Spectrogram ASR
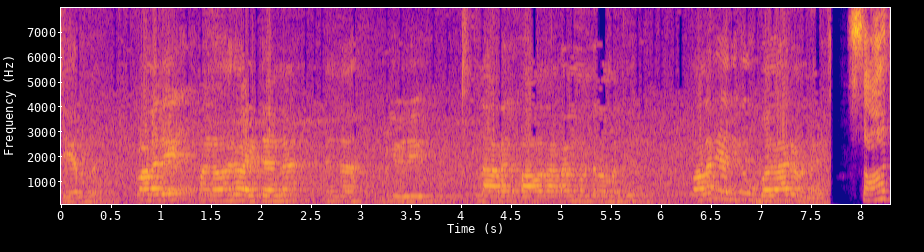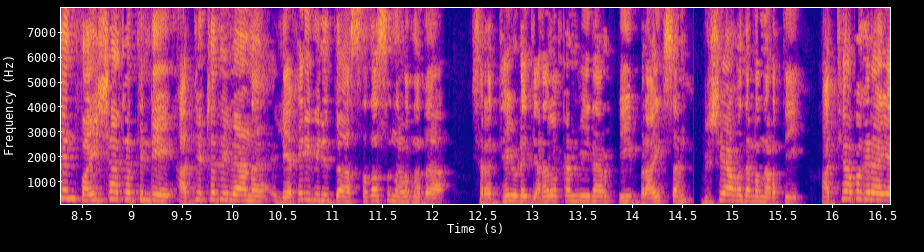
ചേർന്ന് വളരെ മനോഹരമായിട്ട് തന്നെ എന്താ ഈ ഒരു നാടകം പാവനാടകം കൊണ്ട് നമുക്ക് വളരെയധികം ഉപകാരമുണ്ടായി. സാജൻ വൈശാഖത്തിന്റെ അധ്യക്ഷതയിലാണ് ലഹരി വിരുദ്ധ സദസ്സ് നടന്നത്. ശ്രദ്ധയുടെ ജനറൽ കൺവീനർ പി ബ്രൈറ്റ്സൺ വിഷയാവതരണം നടത്തി. അധ്യാപകരായ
